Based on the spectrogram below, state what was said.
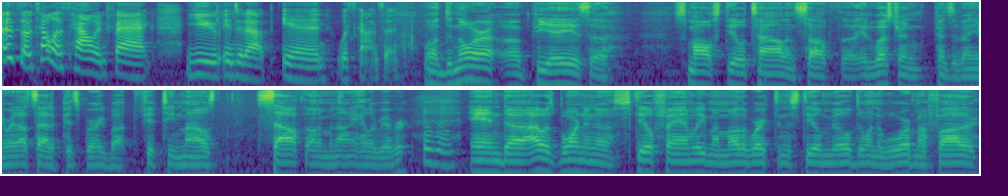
so tell us how, in fact, you ended up in Wisconsin. Well, Donora, uh, PA is a small steel town in south uh, in western Pennsylvania, right outside of Pittsburgh, about 15 miles south on the Monongahela River. Mm -hmm. And uh, I was born in a steel family. My mother worked in the steel mill during the war. My father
